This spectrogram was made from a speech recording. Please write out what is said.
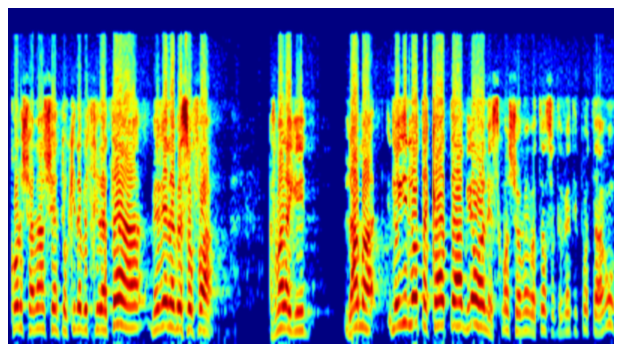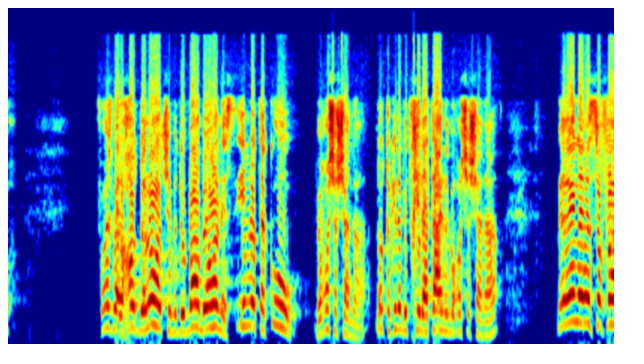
כל שנה שאין תוקעינה בתחילתה, מרינה בסופה. אז מה נגיד? למה? נגיד לא תקעת מאונס, כמו שאומר בתוספות, הבאתי פה תארוך. מפורש בהלכות גדולות שמדובר באונס, אם לא תקעו בראש השנה, לא תוקעינה בתחילתה, היינו בראש השנה, מרינה בסופה.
